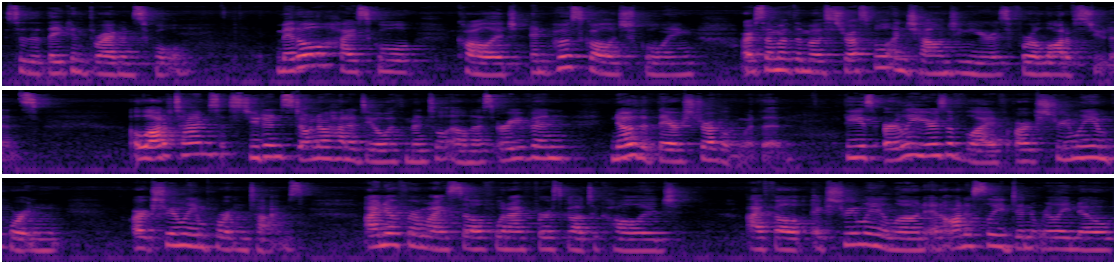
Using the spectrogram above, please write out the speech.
so that they can thrive in school. Middle, high school, college, and post-college schooling are some of the most stressful and challenging years for a lot of students. A lot of times, students don't know how to deal with mental illness or even know that they are struggling with it. These early years of life are extremely important, are extremely important times. I know for myself, when I first got to college, I felt extremely alone and honestly didn't really know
